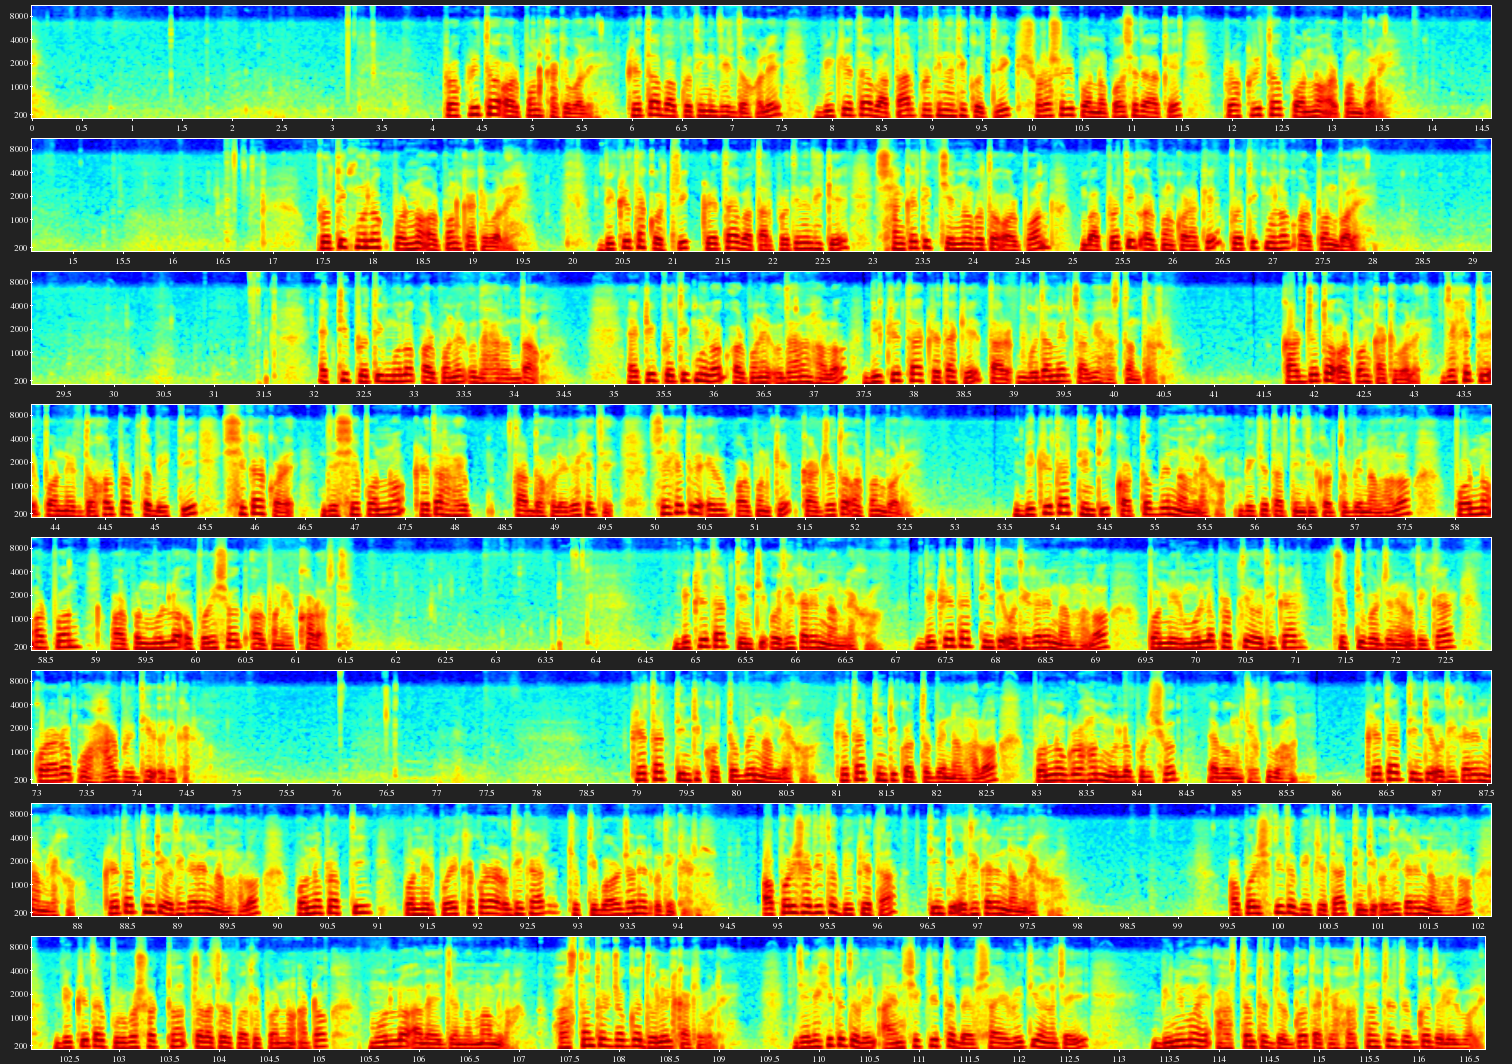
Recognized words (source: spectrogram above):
প্রকৃত অর্পণ কাকে বলে? ক্রেতা বা প্রতিনিধির দখলে বিক্রেতা বা তার প্রতিনিধি কর্তৃক সরাসরি পণ্য পৌঁছে দেওয়াকে প্রকৃত পণ্য অর্পণ বলে। প্রতীকমূলক পণ্য অর্পণ কাকে বলে? বিক্রেতা কর্তৃক ক্রেতা বা তার প্রতিনিধিকে সাংকেতিক চিহ্নগত অর্পণ বা প্রতীক অর্পণ করাকে প্রতীকমূলক অর্পণ বলে। একটি প্রতীকমূলক অর্পণের উদাহরণ দাও। একটি প্রতীকমূলক অর্পণের উদাহরণ হল, বিক্রেতা ক্রেতাকে তার গুদামের চাবি হস্তান্তর। কার্যত অর্পণ কাকে বলে? যে ক্ষেত্রে পণ্যের দখলপ্রাপ্ত ব্যক্তি স্বীকার করে যে সে পণ্য ক্রেতার হয়ে তার দখলে রেখেছে, সেক্ষেত্রে এরূপ অর্পণকে কার্যত অর্পণ বলে। বিক্রেতার তিনটি কর্তব্যের নাম লেখো। বিক্রেতার তিনটি কর্তব্যের নাম হলো পণ্য অর্পণ অর্পণ মূল্য ও পরিশোধ, অর্পণের খরচ। বিক্রেতার তিনটি অধিকারের নাম লেখো। বিক্রেতার তিনটি অধিকারের নাম হলো পণ্যের মূল্য প্রাপ্তির অধিকার, চুক্তি বর্জনের অধিকার, করারোপ ও হার বৃদ্ধির অধিকার। ক্রেতার তিনটি কর্তব্যের নাম লেখো। ক্রেতার তিনটি কর্তব্যের নাম হলো পণ্য গ্রহণ মূল্য পরিশোধ এবং ঝুঁকি বহন। ক্রেতার তিনটি অধিকারের নাম লেখো। ক্রেতার তিনটি অধিকারের নাম হলো পণ্যপ্রাপ্তি, পণ্যের পরীক্ষা করার অধিকার, চুক্তি বর্জনের অধিকার। অপরিশোধিত বিক্রেতা তিনটি অধিকারের নাম লেখো। অপরিশোধিত বিক্রেতার তিনটি অধিকারের নাম হলো বিক্রেতার পূর্বশর্ত, চলাচল পথে পণ্য আটক, মূল্য আদায়ের জন্য মামলা। হস্তান্তরযোগ্য দলিল কাকে বলে? যে লিখিত দলিল আইন স্বীকৃত ব্যবসায়ের রীতি অনুযায়ী বিনিময়ে হস্তান্তরযোগ্য তাকে হস্তান্তরযোগ্য দলিল বলে।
